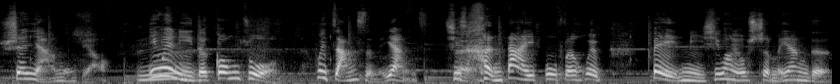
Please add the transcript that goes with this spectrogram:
生涯目标，因为你的工作会长什么样子，其实很大一部分会被你希望有什么样的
